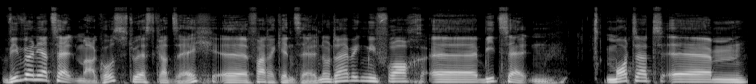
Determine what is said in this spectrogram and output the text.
wie würden ja zelten, Markus? Du hast gerade gesagt, äh, Vater-Kind zelten. Und da habe ich mich gefragt, äh, wie zelten? Mottert ähm,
